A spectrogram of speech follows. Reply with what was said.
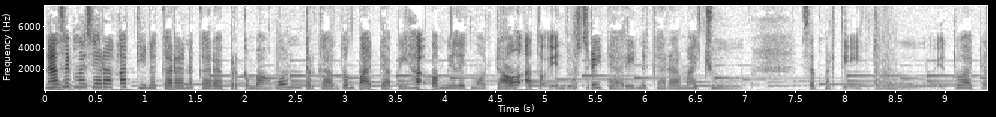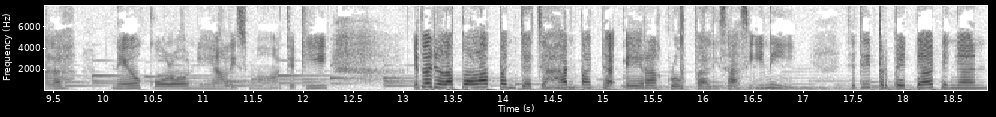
Nasib masyarakat di negara-negara berkembang pun bergantung pada pihak pemilik modal atau industri dari negara maju. Seperti itu. Itu adalah neokolonialisme. Jadi itu adalah pola penjajahan pada era globalisasi ini. Jadi berbeda dengan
